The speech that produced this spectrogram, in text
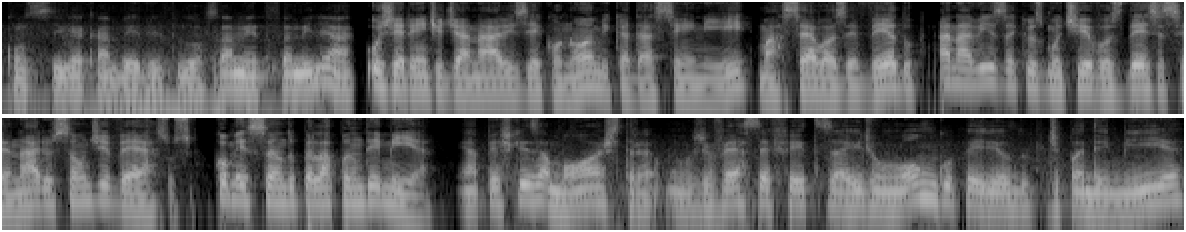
consiga caber dentro do orçamento familiar. O gerente de análise econômica da CNI, Marcelo Azevedo, analisa que os motivos desse cenário são diversos, começando pela pandemia. A pesquisa mostra os diversos efeitos aí de um longo período de pandemia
